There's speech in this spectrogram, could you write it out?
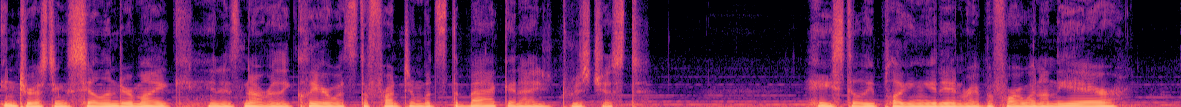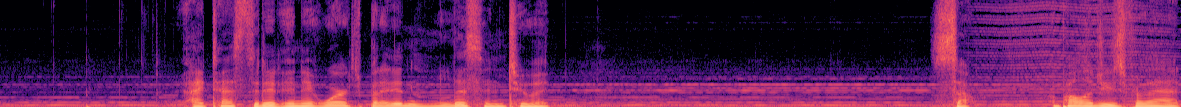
interesting cylinder mic, and it's not really clear what's the front and what's the back, and I was just hastily plugging it in right before I went on the air. I tested it and it worked, but I didn't listen to it. So, apologies for that.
